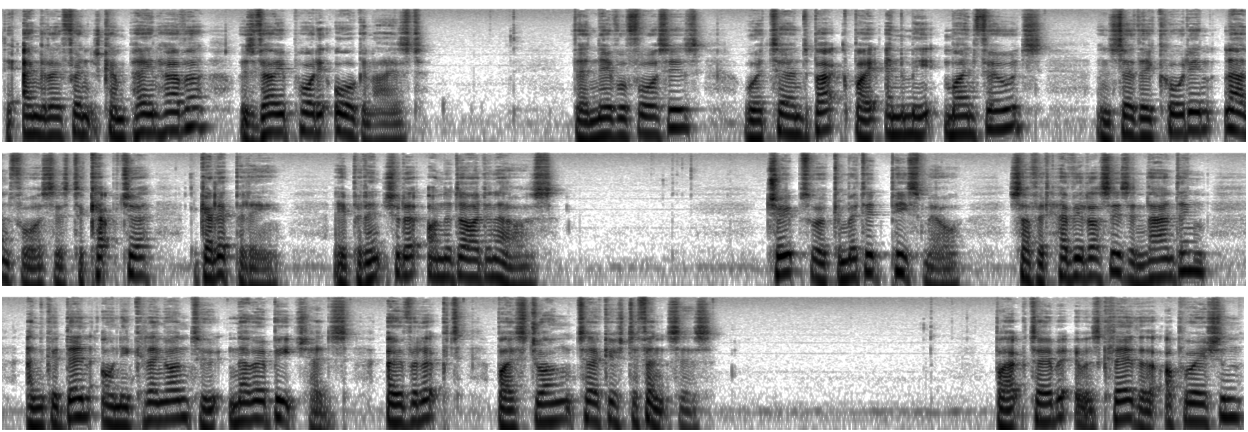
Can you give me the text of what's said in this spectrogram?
The Anglo French campaign, however, was very poorly organised. Their naval forces were turned back by enemy minefields, and so they called in land forces to capture Gallipoli, a peninsula on the Dardanelles. Troops were committed piecemeal, suffered heavy losses in landing, and could then only cling on to narrow beachheads overlooked by strong Turkish defences. By October, it was clear that the operation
